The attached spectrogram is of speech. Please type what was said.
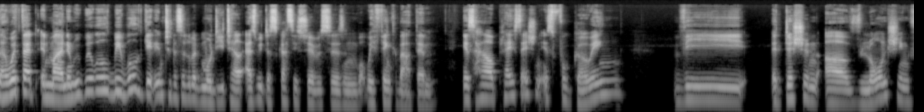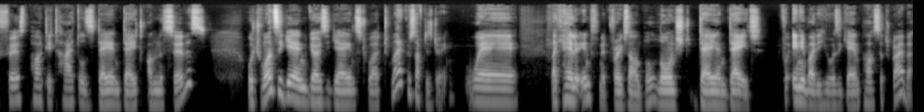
Now, with that in mind, and we, we will we will get into this a little bit more detail as we discuss these services and what we think about them, is how PlayStation is foregoing the addition of launching first party titles day and date on the service, which once again goes against what Microsoft is doing, where, like Halo Infinite, for example, launched day and date for anybody who was a Game Pass subscriber.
